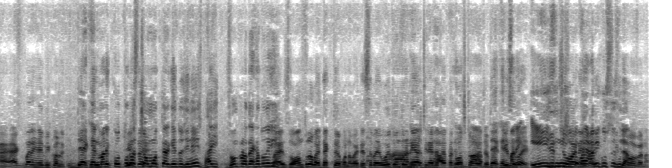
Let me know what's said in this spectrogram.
হ্যাঁ একবারে হেভি কোয়ালিটি দেখেন মানে কতটা চমৎকার কিন্তু জিনিস। ভাই যন্ত্র দেখেন তো দেখি। ভাই যন্ত্র ভাই দেখতে হবে না ভাই ভাই ওই যন্ত্র নিয়ে আসছি না আপনার নষ্ট হয়ে যাবে। দেখেন মানে এই জিনিসটা ভাই ভাই, আমি খুঁজতেছিলাম। হবে না।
